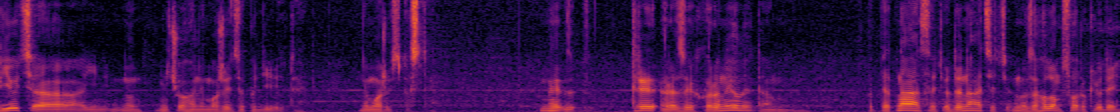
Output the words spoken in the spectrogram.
б'ються і ну, нічого не можуть заподіяти, не можуть спасти. Ми три рази хоронили, там по 15, 11, ну загалом 40 людей.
